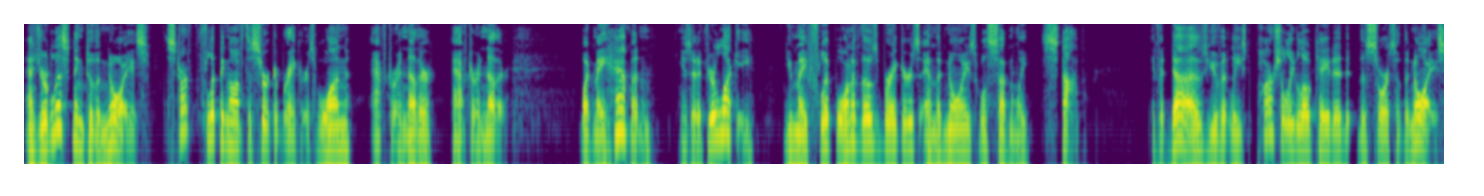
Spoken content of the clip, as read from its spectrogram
As you're listening to the noise, start flipping off the circuit breakers one after another after another. What may happen is that if you're lucky, you may flip one of those breakers and the noise will suddenly stop. If it does, you've at least partially located the source of the noise.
